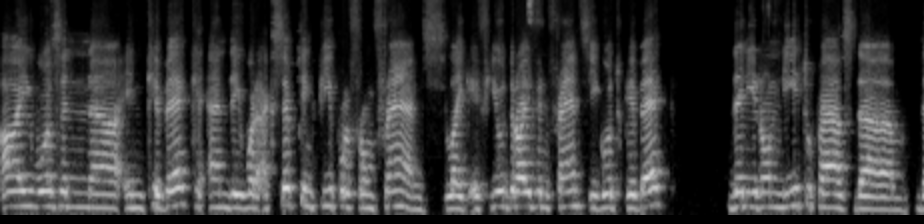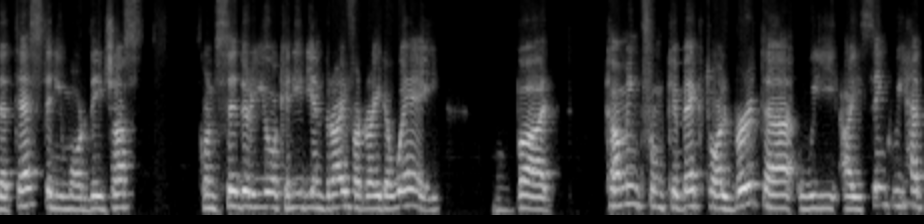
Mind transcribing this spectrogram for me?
I was in uh, in Quebec and they were accepting people from France. Like if you drive in France, you go to Quebec, then you don't need to pass the the test anymore. They just consider you a Canadian driver right away. But coming from Quebec to Alberta, we I think we had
